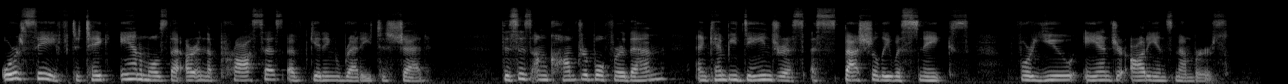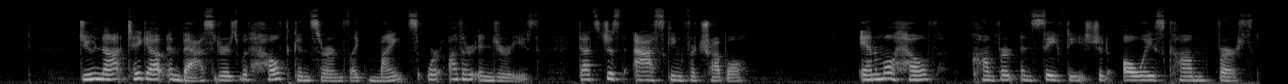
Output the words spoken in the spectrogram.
or safe to take animals that are in the process of getting ready to shed. This is uncomfortable for them and can be dangerous, especially with snakes, for you and your audience members. Do not take out ambassadors with health concerns like mites or other injuries. That's just asking for trouble. Animal health, comfort, and safety should always come first,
